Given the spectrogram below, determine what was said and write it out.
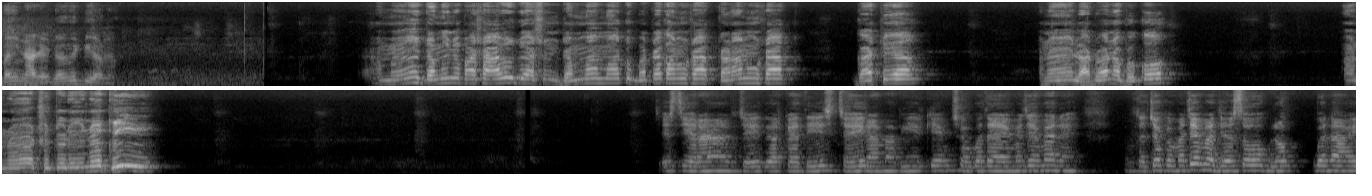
બન્યા રહેજો વિડીયોમાં. અમે જમીને પાછા આવી ગયા છીએ. જમવામાં હતું બટાકાનું શાક ચણાનું શાક ગાંઠિયા અને લાડવાનો ભૂકો અને ખીચડીને ઘી. જય જય દ્વારકાધીશ જય રામાવીર કેમ છો? બધા મજામાં ને? તો જો કે મજામાં જ હશો બ્લોગ બનાવે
